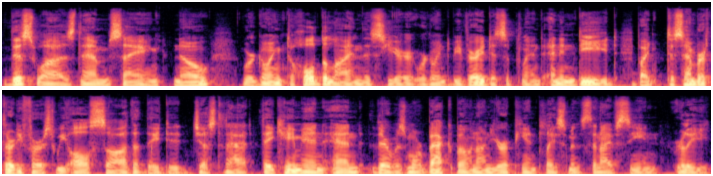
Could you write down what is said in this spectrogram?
This was them saying, no, we're going to hold the line this year. We're going to be very disciplined. And indeed, by December 31st, we all saw that they did just that. They came in and there was more backbone on European placements than I've seen really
